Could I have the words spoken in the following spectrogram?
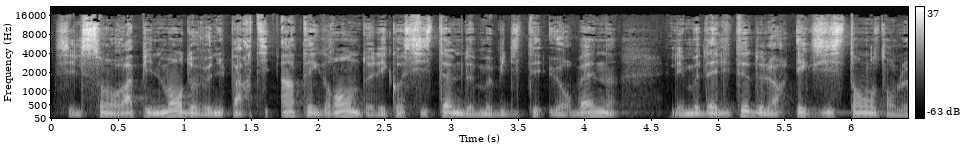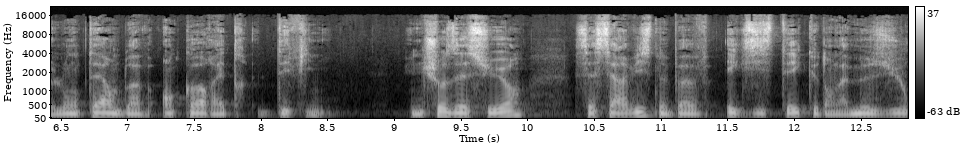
S'ils sont rapidement devenus partie intégrante de l'écosystème de mobilité urbaine, les modalités de leur existence dans le long terme doivent encore être définies. Une chose est sûre, ces services ne peuvent exister que dans la mesure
